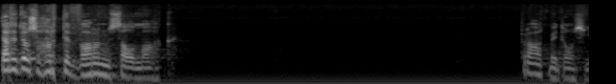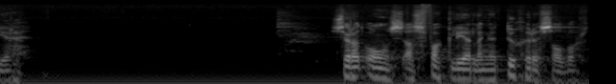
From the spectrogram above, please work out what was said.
dat dit ons harte warm sal maak. Praat met ons Here. sodat ons as vakleerlinge toegerus sal word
